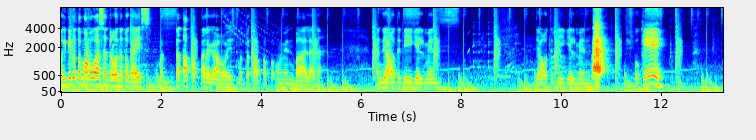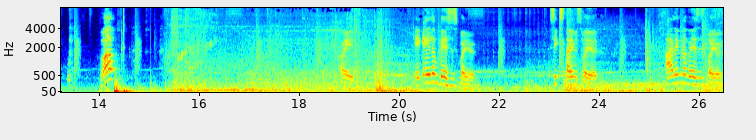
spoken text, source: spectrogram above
Pag hindi ko to makuha sa draw na to guys, magta-top up talaga ako guys. Magta-top up ako men. Bahala na. Hindi ako titigil men. Hindi ako titigil men. Okay! What? Wait. Eh, kailang beses ba yun? Six times ba yun? Anim na beses ba yun?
